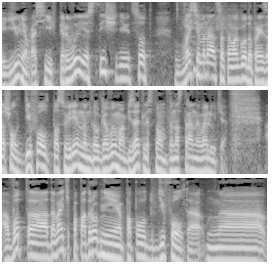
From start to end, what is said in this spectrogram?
июня, в России впервые с 1918 года произошел дефолт по суверенным долговым обязательствам в иностранных иностранной валюте. А вот а, давайте поподробнее по поводу дефолта. А,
